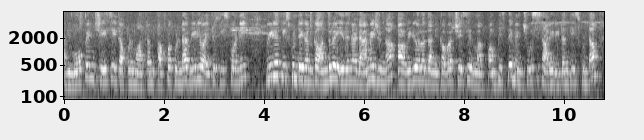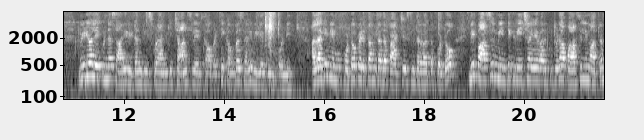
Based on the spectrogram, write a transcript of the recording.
అది ఓపెన్ చేసేటప్పుడు మాత్రం తప్పకుండా వీడియో అయితే తీసుకోండి. వీడియో తీసుకుంటే కనుక అందులో ఏదైనా డ్యామేజ్ ఉన్నా ఆ వీడియోలో దాన్ని కవర్ చేసి మాకు పంపిస్తే మేము చూసి సారీ రిటర్న్ తీసుకుంటాం. వీడియో లేకుండా సారీ రిటర్న్ తీసుకోవడానికి ఛాన్స్ లేదు కాబట్టి కంపల్సరీ వీడియో తీసుకోండి. అలాగే మేము ఫోటో పెడతాం కదా ప్యాక్ చేసిన తర్వాత ఫోటో. మీ పార్సిల్ మీ ఇంటికి రీచ్ అయ్యే వరకు కూడా ఆ పార్సిల్ని మాత్రం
